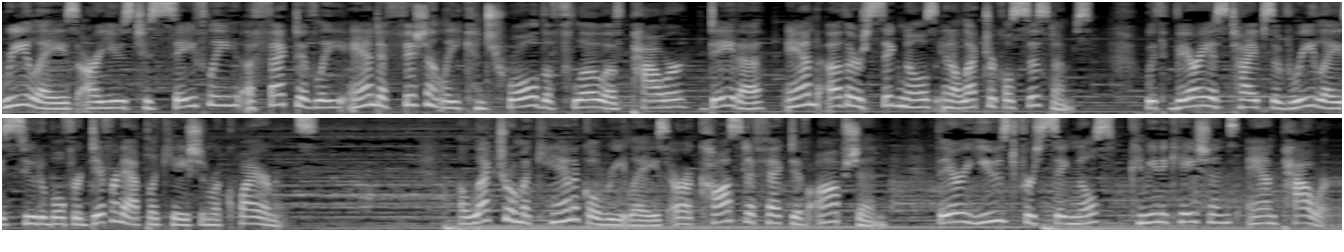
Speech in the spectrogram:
Relays are used to safely, effectively, and efficiently control the flow of power, data, and other signals in electrical systems, with various types of relays suitable for different application requirements. Electromechanical relays are a cost-effective option. They are used for signals, communications, and power.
